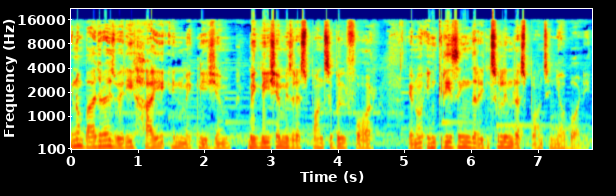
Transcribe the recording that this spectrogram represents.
You know, bajra is very high in magnesium. Magnesium is responsible for you know increasing the insulin response in your body.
